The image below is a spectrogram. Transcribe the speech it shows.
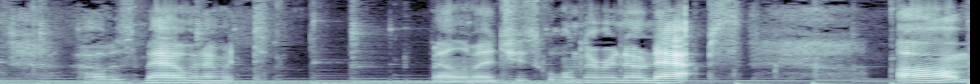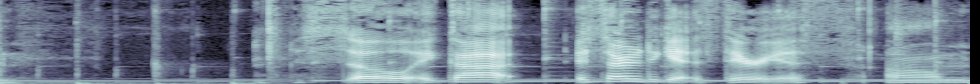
I was mad when I went to elementary school and there were no naps. Um, so it got, it started to get serious. Um,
